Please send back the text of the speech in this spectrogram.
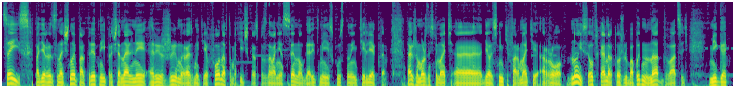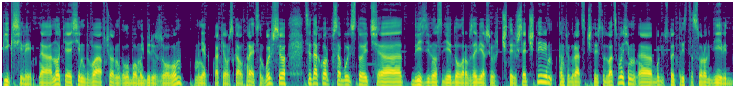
CEISS поддерживается ночной, портретный и профессиональные режимы размытия фона, автоматическое распознавание сцен, алгоритмы искусственного интеллекта. Также можно снимать, э, делать снимки в формате RAW. Ну и селфи-камера тоже любопытна на 20 мегапикселей. Э, Nokia 7.2 в черном, голубом и бирюзовом. Мне, как я уже сказал, нравится он больше всего. Цвета корпуса будет стоить э, 299 долларов за версию 464. Конфигурация 428 э, будет стоить 349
